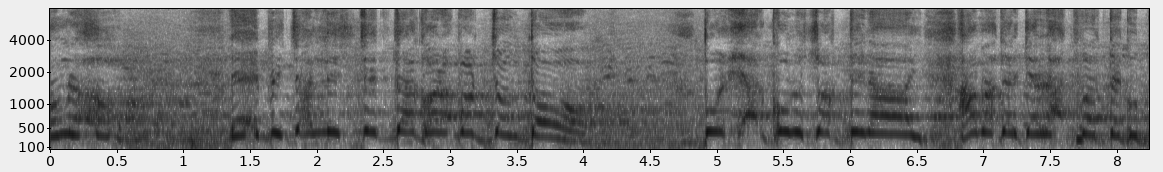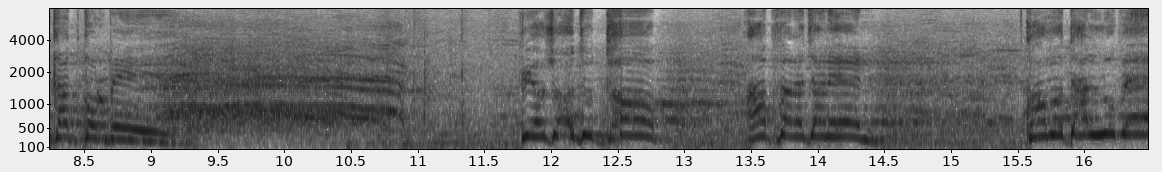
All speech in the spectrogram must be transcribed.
আমরা এই বিচার নিশ্চিত না করা পর্যন্ত দুনিয়ার কোন শক্তি নাই আমাদেরকে রাজপথ থেকে উৎখাত করবে। প্রিয় সহযুদ্ধ, আপনারা জানেন ক্ষমতার লোভে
